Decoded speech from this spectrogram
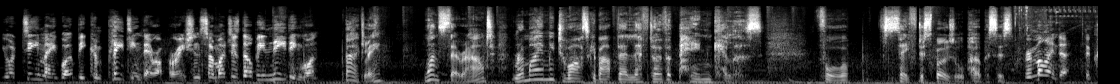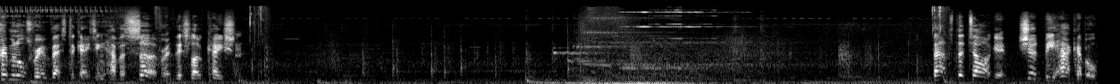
Your teammate won't be completing their operation so much as they'll be needing one. Bagley, once they're out, remind me to ask about their leftover painkillers. For safe disposal purposes. Reminder, the criminals we're investigating have a server at this location. That's the target. Should be hackable.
